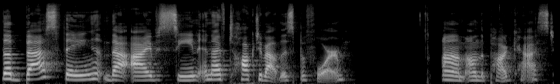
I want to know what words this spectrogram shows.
The best thing that I've seen and I've talked about this before um on the podcast.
